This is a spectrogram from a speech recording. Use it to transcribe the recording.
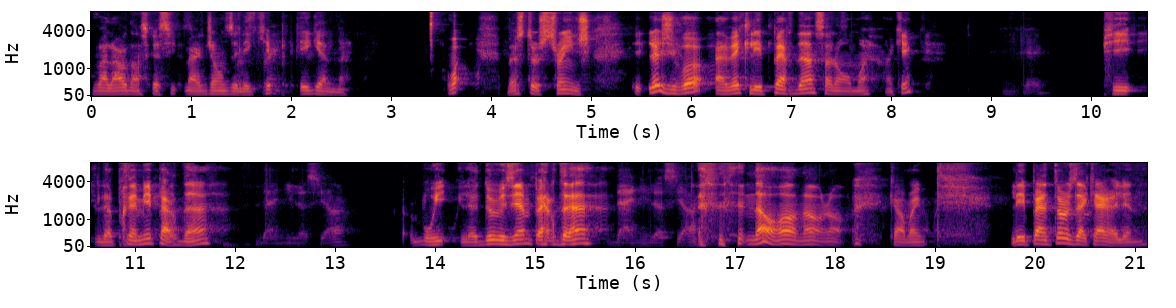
valeur dans ce cas-ci. Mac Jones et l'équipe également. Ouais, Mr. Strange. Là, j'y vais avec les perdants selon moi. OK? Puis le premier perdant. Danny Oui, le deuxième perdant. Danny non, non, non, quand même. Les Panthers de Caroline.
